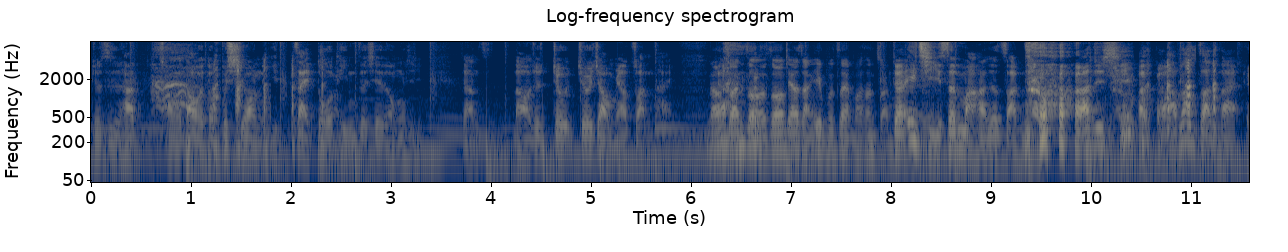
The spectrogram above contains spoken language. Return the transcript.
就是他从头到尾都不希望你一再多听这些东西这样子，然后就就就会叫我们要转台，然后转走了之后，家长一不在，马上转。对，一起身马上就转走，他去洗碗，马上转台。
